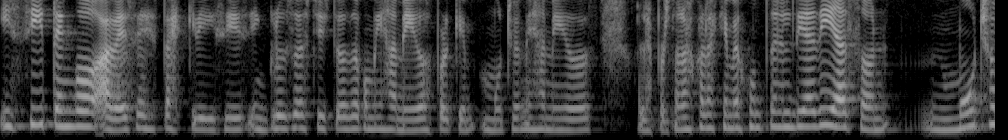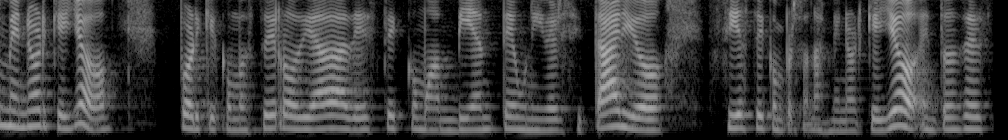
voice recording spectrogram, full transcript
Y sí tengo a veces estas crisis, incluso es chistoso con mis amigos porque muchos de mis amigos o las personas con las que me junto en el día a día son mucho menor que yo, porque como estoy rodeada de este como ambiente universitario, sí estoy con personas menor que yo. Entonces,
